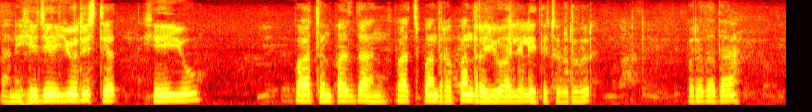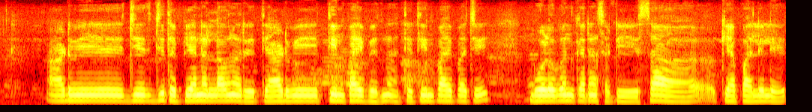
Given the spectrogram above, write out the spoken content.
आणि हे जे यू दिसतात हे यू पाच आणि पाच दहा आणि पाच पंधरा पंधरा यू आलेलं आहे त्याच्याबरोबर. परत आता आडवे जे जिथं पॅनल लावणार आहे ते आडवे तीन पाईप आहेत ना त्या तीन पाईपाची बोळं बंद करण्यासाठी सहा कॅप आलेले आहेत.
